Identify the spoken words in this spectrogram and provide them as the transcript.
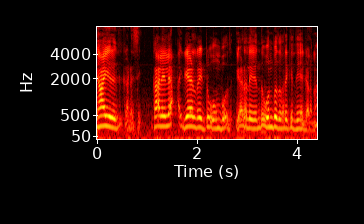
ஞாயிறுக்கு கடைசி. காலையில் ஏழரை டு ஒம்பது ஏழரைலேருந்து ஒன்பது வரைக்கும் திங்கக்கிழமை.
